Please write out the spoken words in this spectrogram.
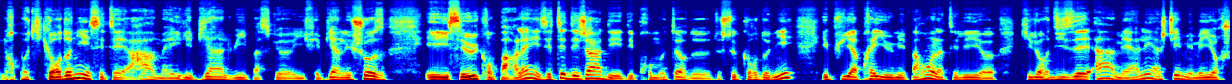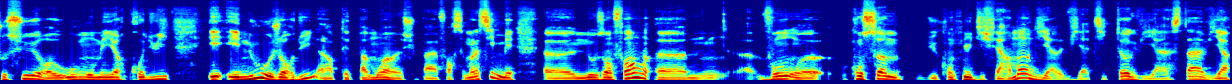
leur petit cordonnier. C'était Ah, mais il est bien, lui, parce qu'il fait bien les choses. Et c'est eux qui en parlaient. Ils étaient déjà des, promoteurs de, ce cordonnier. Et puis après, il y a eu mes parents à la télé qui leur disaient Ah, mais allez acheter mes meilleures chaussures ou mon meilleur produit. Et, et nous, aujourd'hui, alors peut-être pas moi, je suis pas forcément mais nos enfants vont consomment du contenu différemment via, via, TikTok, via Insta, via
